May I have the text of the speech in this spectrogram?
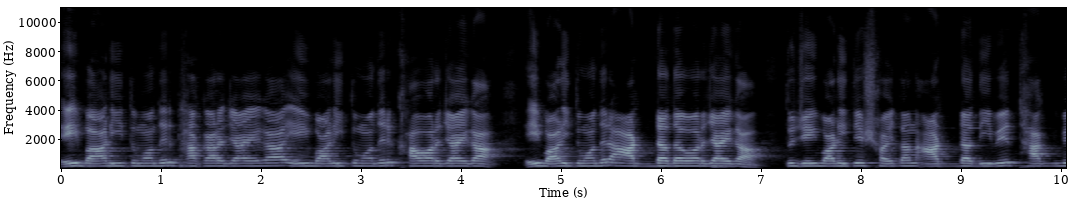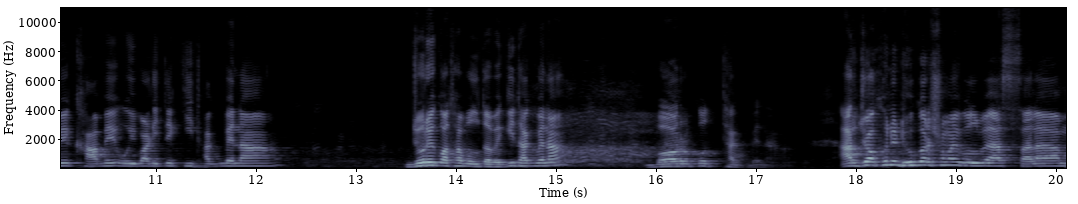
এই বাড়ি তোমাদের থাকার জায়গা, এই বাড়ি তোমাদের খাওয়ার জায়গা, এই বাড়ি তোমাদের আড্ডা দেওয়ার জায়গা। তো যেই বাড়িতে শয়তান আড্ডা দিবে, থাকবে, খাবে, ওই বাড়িতে কি থাকবে না? জোরে কথা বলতে হবে, কি থাকবে না? বরকত থাকবে না। আর যখনই ঢুকার সময় বলবে, আসসালাম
